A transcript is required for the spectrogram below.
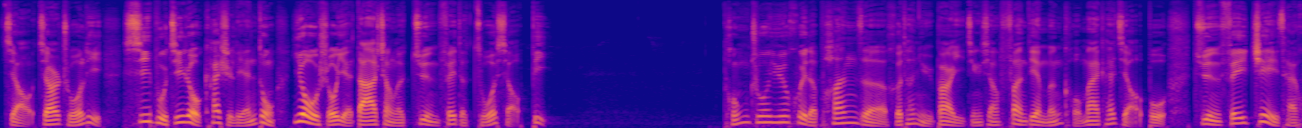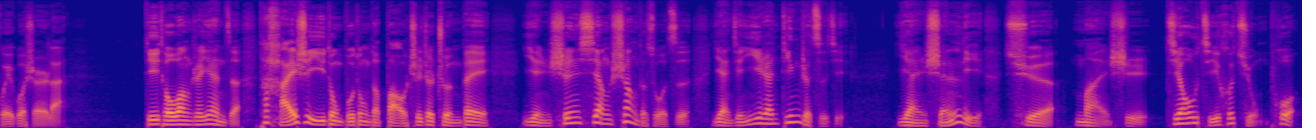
脚尖着力，膝部肌肉开始联动，右手也搭上了俊飞的左小臂。同桌约会的潘子和他女伴已经向饭店门口迈开脚步，俊飞这才回过神来，低头望着燕子，他还是一动不动地保持着准备隐身向上的坐姿，眼睛依然盯着自己，眼神里却满是焦急和窘迫。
